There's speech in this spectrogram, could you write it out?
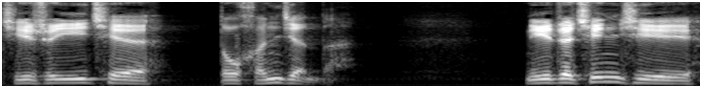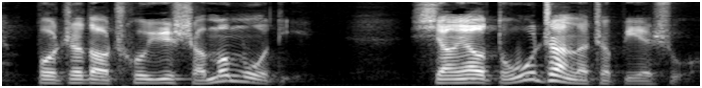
其实一切都很简单，你这亲戚不知道出于什么目的，想要独占了这别墅，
